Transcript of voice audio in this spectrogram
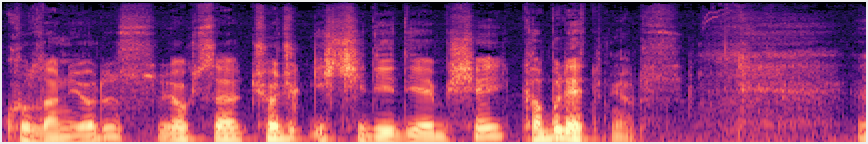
kullanıyoruz. Yoksa çocuk işçiliği diye bir şey kabul etmiyoruz. Ee,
